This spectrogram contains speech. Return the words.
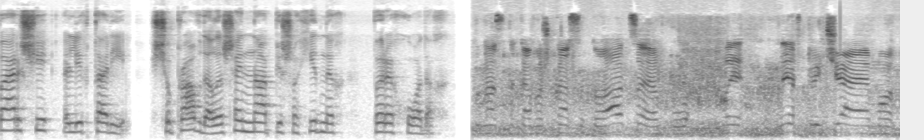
перші ліхтарі. Щоправда, лише на пішохідних переходах. У нас така важка ситуація, бо ми не включаємо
